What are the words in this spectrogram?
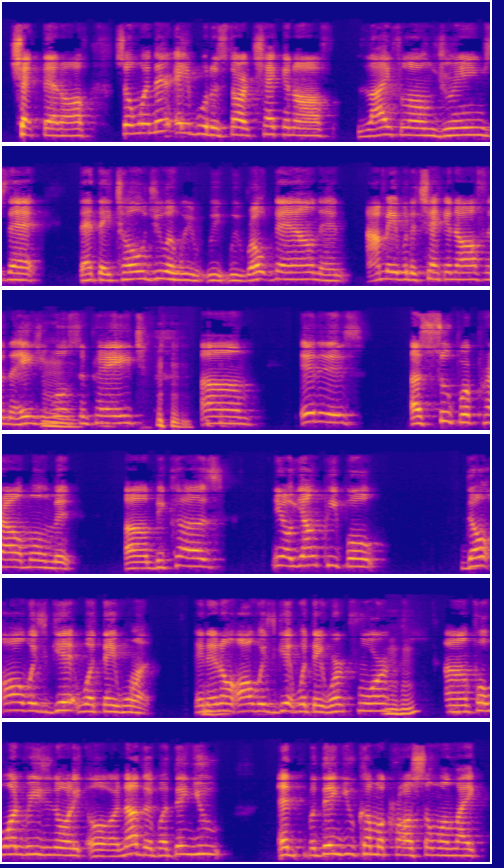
Check that off. So when they're able to start checking off lifelong dreams that that they told you and we we, we wrote down and I'm able to check it off in the A'ja Mm. Wilson page. um, it is a super proud moment um, because you know young people don't always get what they want and they Mhm. don't always get what they work for Mm-hmm. um, for one reason or, or another. But then you and but then you come across someone like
